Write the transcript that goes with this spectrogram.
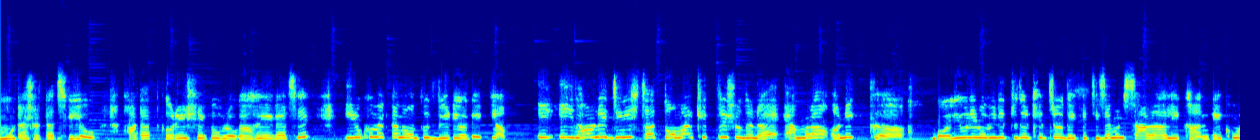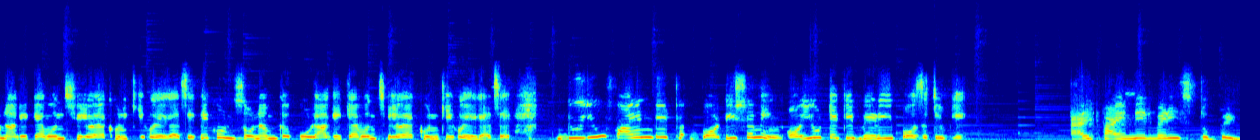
মোটা সোটা ছিল। হঠাৎ করে সে খুব রোগা হয়ে গেছে। এরকম একটা আমি অদ্ভুত ভিডিও দেখলাম। এই ধরনের জিনিসটা তোমার ক্ষেত্রে শুধু নয়, আমরা অনেক বলিউডের অভিনেত্রীদের ক্ষেত্রেও দেখেছি। যেমন সারা আলী খান, দেখুন আগে কেমন ছিল, এখন কি হয়ে গেছে। দেখুন সোনাম কাপুর, আগে কেমন ছিল, এখন কি হয়ে গেছে। Do you find it body shaming or you take it very positively I find it very stupid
